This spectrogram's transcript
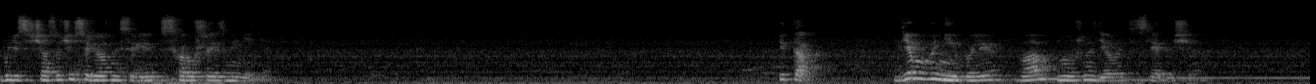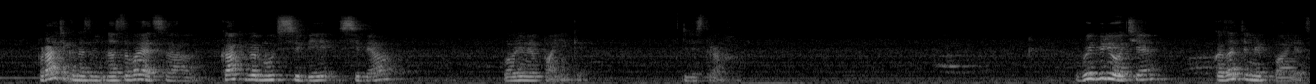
будет сейчас очень серьезные, хорошие изменения. Итак, где бы вы ни были, вам нужно сделать следующее. Практика называется «Как вернуть себе себя во время паники или страха». Вы берете указательный палец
